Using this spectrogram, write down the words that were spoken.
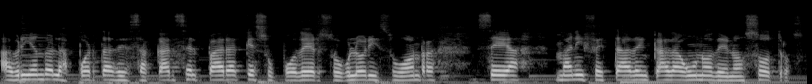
abriendo las puertas de esa cárcel para que su poder, su gloria y su honra sea manifestada en cada uno de nosotros.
